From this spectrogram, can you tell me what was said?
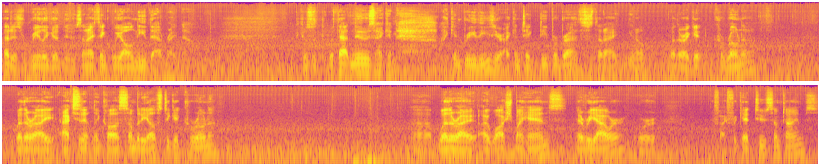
That is really good news. And I think we all need that right now. Because with, with that news, I can I can breathe easier. I can take deeper breaths that I, you know, whether I get corona, whether I accidentally cause somebody else to get corona, uh, whether I, I wash my hands every hour or if I forget to sometimes,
